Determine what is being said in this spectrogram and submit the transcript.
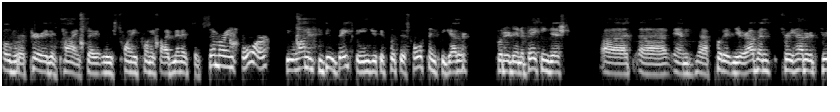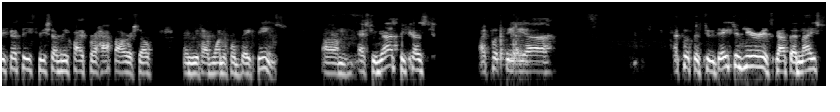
over a period of time, say at least 20, 25 minutes of simmering, or if you wanted to do baked beans, you could put this whole thing together, put it in a baking dish, uh, uh, and uh, put it in your oven, 300, 350, 375 for a half hour or so, and you'd have wonderful baked beans. Um, as you got, because I put the, I put the two dates in here. It's got that nice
